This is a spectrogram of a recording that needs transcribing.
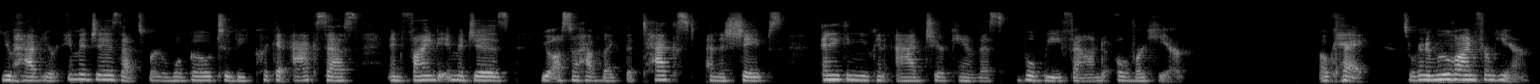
you have your images. That's where we'll go to the Cricut Access and find images. You also have like the text and the shapes. Anything you can add to your canvas will be found over here. Okay, so we're going to move on from here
